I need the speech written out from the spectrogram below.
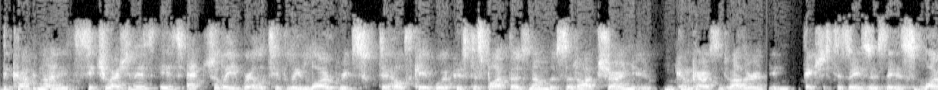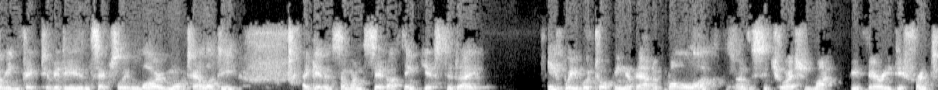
the COVID 19 situation is, is actually relatively low risk to healthcare workers, despite those numbers that I've shown you. In comparison to other infectious diseases, there's low infectivity and sexually low mortality. Again, as someone said, I think yesterday, if we were talking about Ebola, uh, the situation might be very different.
